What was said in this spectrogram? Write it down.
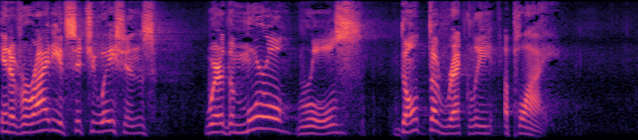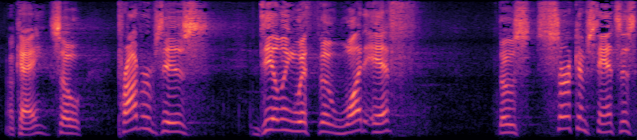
in a variety of situations where the moral rules don't directly apply. Okay? So Proverbs is dealing with the what if, those circumstances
